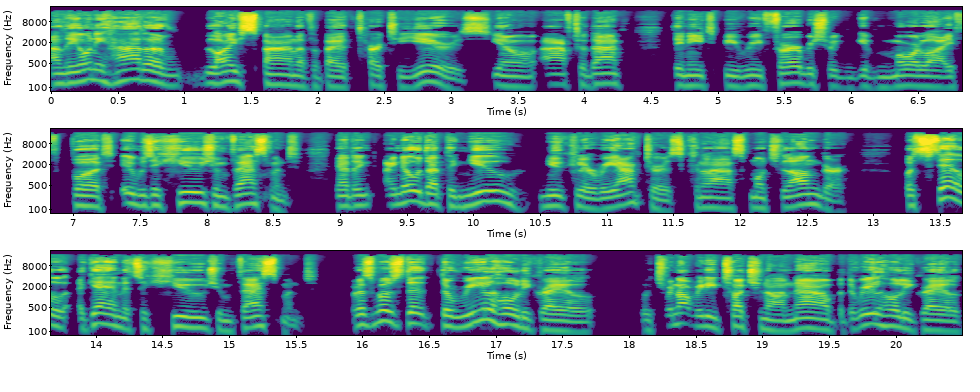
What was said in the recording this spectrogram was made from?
and they only had a lifespan of about 30 years. You know, after that, they need to be refurbished. We can give them more life, but it was a huge investment. Now, I know that the new nuclear reactors can last much longer, but still, again, it's a huge investment. But I suppose the, the real holy grail, which we're not really touching on now, but the real holy grail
